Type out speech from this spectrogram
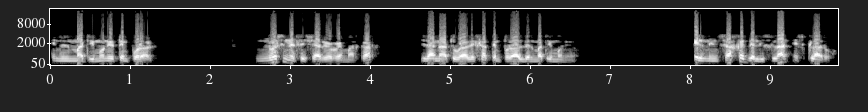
en el matrimonio temporal. No es necesario remarcar la naturaleza temporal del matrimonio. El mensaje del Islam es claro.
